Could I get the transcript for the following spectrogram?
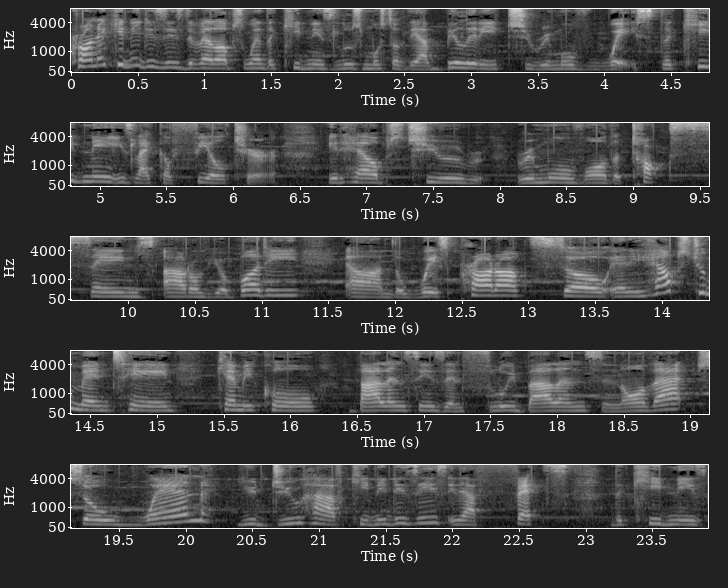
Chronic kidney disease develops when the kidneys lose most of their ability to remove waste. The kidney is like a filter, it helps to remove all the toxins out of your body, um, the waste products. So, and it helps to maintain chemical balances and fluid balance and all that. So, when you do have kidney disease, it affects the kidney's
